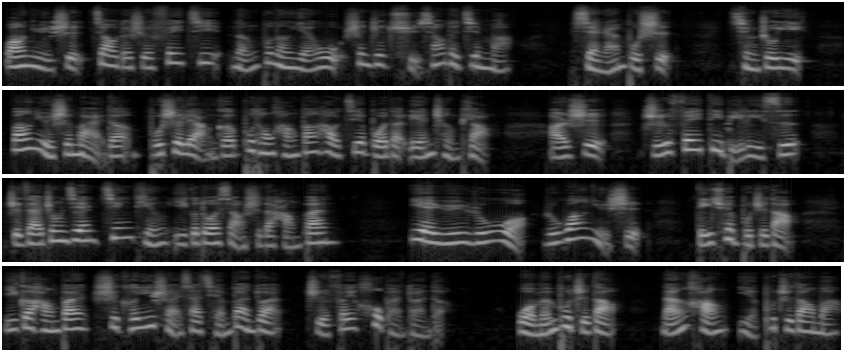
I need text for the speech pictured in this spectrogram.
王女士叫的是飞机能不能延误甚至取消的劲吗？显然不是。请注意，汪女士买的不是两个不同航班号接驳的连程票。而是直飞第比利斯，只在中间经停一个多小时的航班。业余如我，如汪女士，的确不知道一个航班是可以甩下前半段只飞后半段的。我们不知道，南航也不知道吗？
